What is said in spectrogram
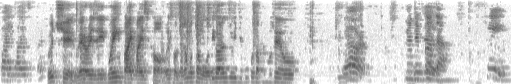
by bicycle? 그렇지. Where is he going by bicycle? 그래서 자전거 타고 어디 가는 중인지 묻고 답해보세요. Where 내 거다. he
